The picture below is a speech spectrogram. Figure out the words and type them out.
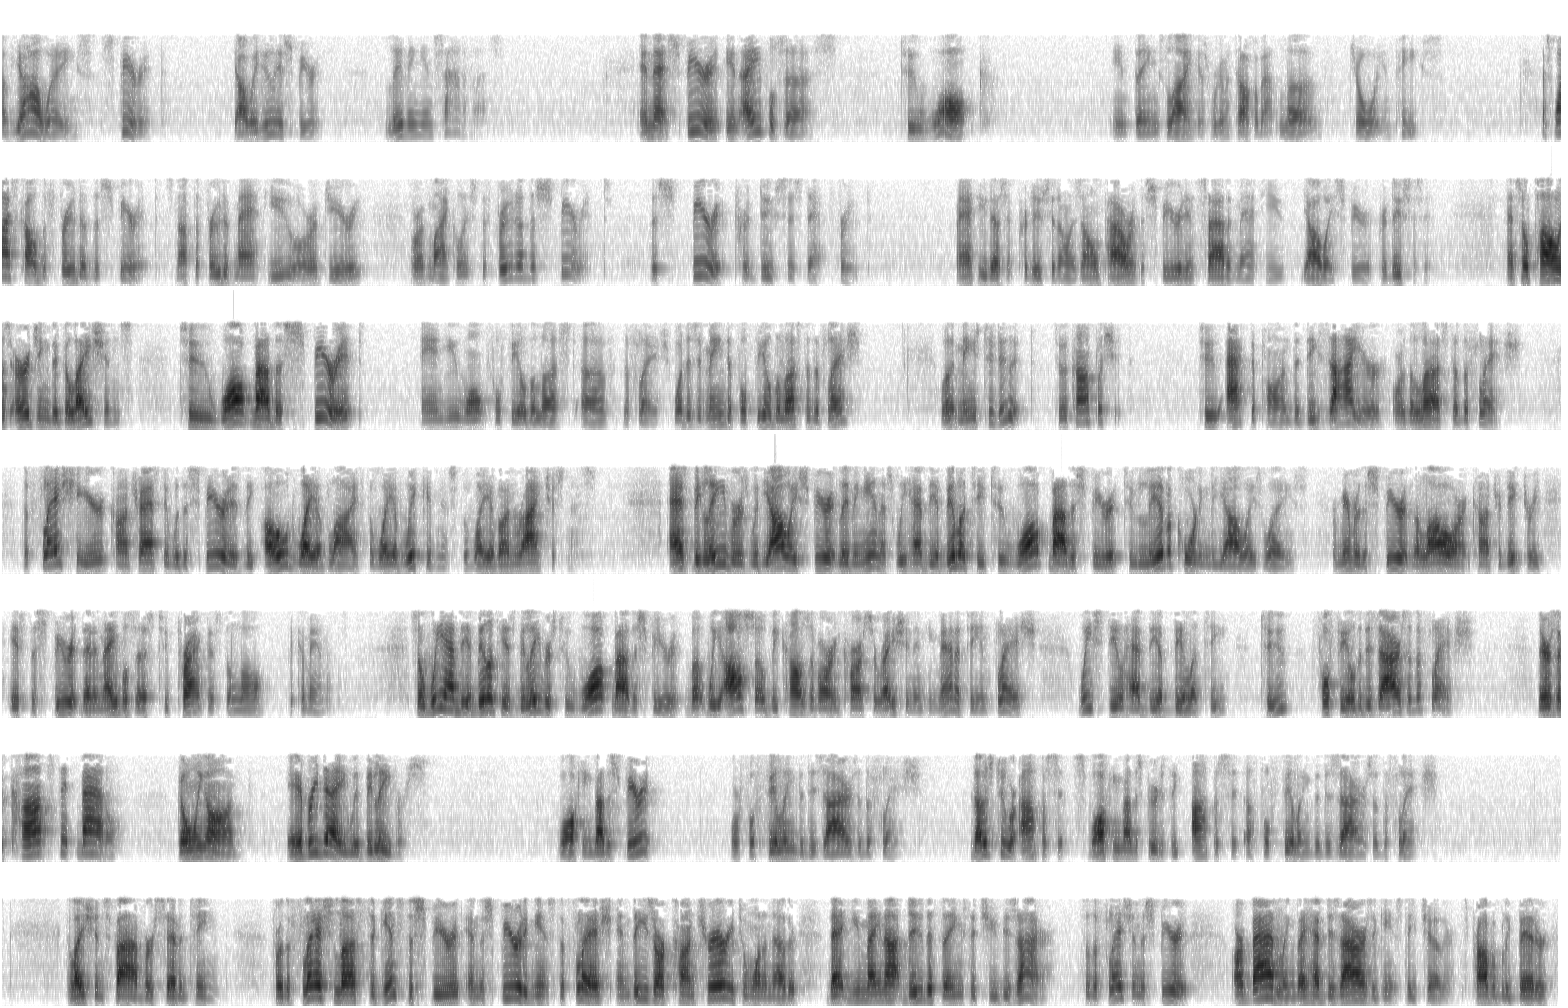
of Yahweh's spirit, Yahweh who is spirit, living inside of us. And that spirit enables us to walk in things like, as we're going to talk about, love, joy, and peace. That's why it's called the fruit of the Spirit. It's not the fruit of Matthew or of Jerry or of Michael. It's the fruit of the Spirit. The Spirit produces that fruit. Matthew doesn't produce it on his own power. The Spirit inside of Matthew, Yahweh's Spirit, produces it. And so Paul is urging the Galatians to walk by the Spirit and you won't fulfill the lust of the flesh. What does it mean to fulfill the lust of the flesh? Well, it means to do it, to accomplish it, to act upon the desire or the lust of the flesh. The flesh here, contrasted with the spirit, is the old way of life, the way of wickedness, the way of unrighteousness. As believers, with Yahweh's Spirit living in us, we have the ability to walk by the Spirit, to live according to Yahweh's ways. Remember, the Spirit and the law aren't contradictory. It's the Spirit that enables us to practice the law, the commandments. So we have the ability as believers to walk by the Spirit, but we also, because of our incarceration in humanity and flesh, we still have the ability to fulfill the desires of the flesh. There's a constant battle going on every day with believers walking by the Spirit or fulfilling the desires of the flesh. Those two are opposites. Walking by the Spirit is the opposite of fulfilling the desires of the flesh. Galatians 5, verse 17. For the flesh lusts against the spirit, and the spirit against the flesh, and these are contrary to one another, that you may not do the things that you desire. So the flesh and the spirit are battling. They have desires against each other. It's probably better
